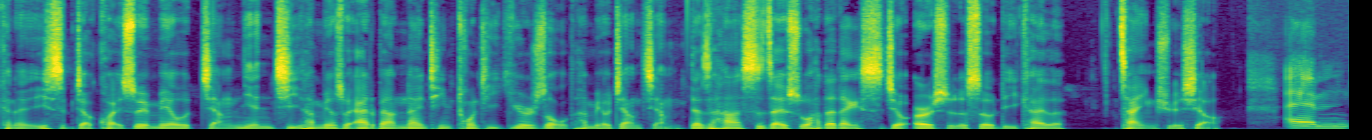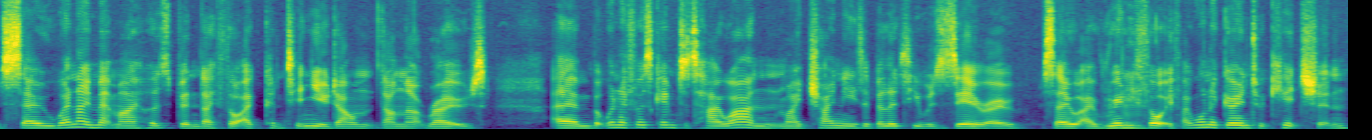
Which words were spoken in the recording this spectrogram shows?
可能意思比较快，所以没有讲年纪，他没有说 at about nineteen twenty years old，他没有这样讲，但是他是在说他在大概十九二十的时候离开了餐饮学校。Um, so when I met my husband, I thought I'd continue down down that road. Um, but when I first came to Taiwan, my Chinese ability was zero. So I really Mhm. thought if I want to go into a kitchen,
